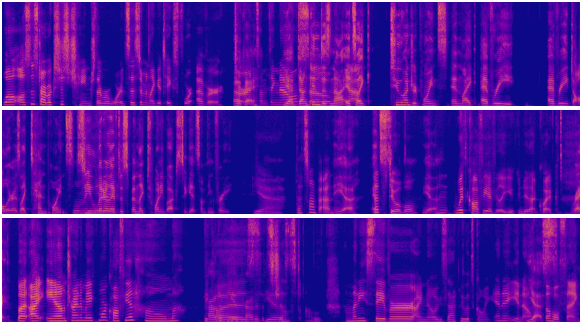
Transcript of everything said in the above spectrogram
Well, also Starbucks just changed their reward system and like it takes forever to Okay. earn something now. yeah, Dunkin' does so, not. It's like 200 points, and like every every dollar is like 10 points. Well, so you literally I- have to spend like 20 bucks to get something free. yeah, that's not bad. Yeah, That's doable. Yeah, With coffee, I feel like you can do that quick. right. But I am trying to make more coffee at home because Proud of you, proud of it's you. just a, a money saver. I know exactly what's going in it, you know, Yes. the whole thing.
